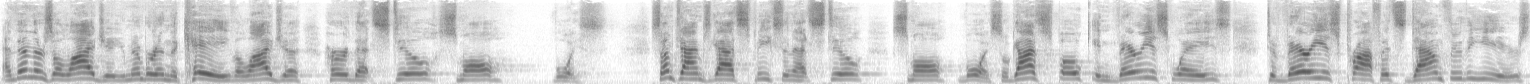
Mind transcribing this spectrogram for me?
And then there's Elijah. You remember in the cave, Elijah heard that still small voice. Sometimes God speaks in that still small voice. So God spoke in various ways to various prophets down through the years,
